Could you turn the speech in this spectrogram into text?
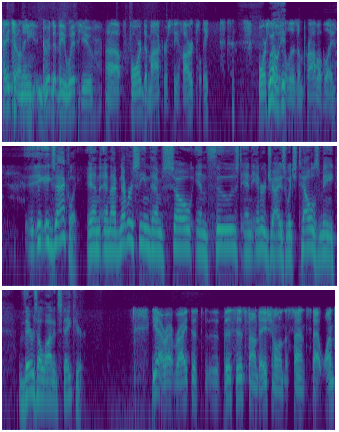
Hey, Tony. Good to be with you. Uh, for democracy, hardly. for socialism, well, it, probably. Exactly. And and I've never seen them so enthused and energized, which tells me there's a lot at stake here. Yeah, right, right. This this is foundational in the sense that once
